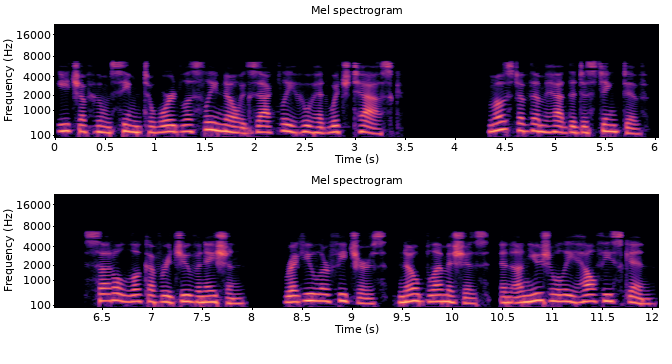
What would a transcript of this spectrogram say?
each of whom seemed to wordlessly know exactly who had which task. Most of them had the distinctive, subtle look of rejuvenation, regular features, no blemishes, and unusually healthy skin.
